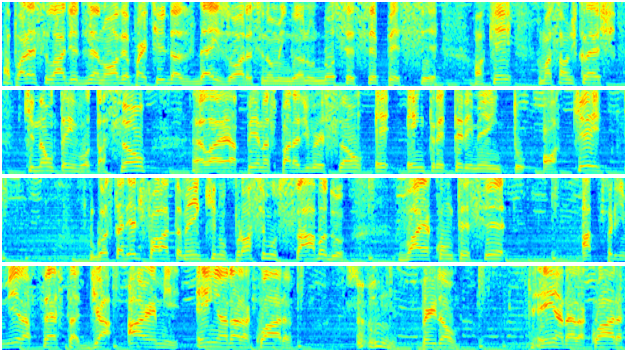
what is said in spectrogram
aparece lá dia 19 a partir das 10 horas, se não me engano, no CCPC, ok? Uma Sound Clash que não tem votação, ela é apenas para diversão e entretenimento, ok? Gostaria de falar também que no próximo sábado vai acontecer a primeira festa de Army em Araraquara. Perdão, em Araraquara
